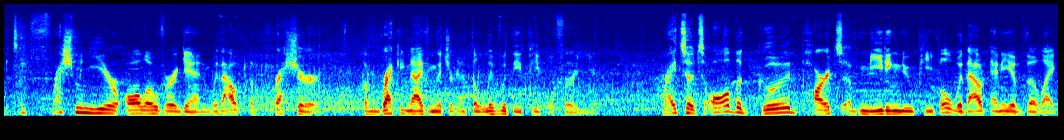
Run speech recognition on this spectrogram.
it's like freshman year all over again, without the pressure of recognizing that you're gonna have to live with these people for a year, right? So it's all the good parts of meeting new people without any of the like,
